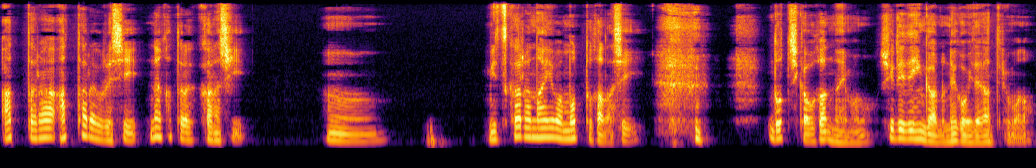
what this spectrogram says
あったら、あったら嬉しい。なかったら悲しい。うーん。見つからないはもっと悲しい。どっちかわかんないもの。シュリディンガーの猫みたいになってるもの。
